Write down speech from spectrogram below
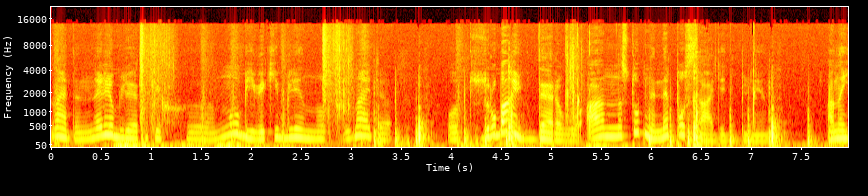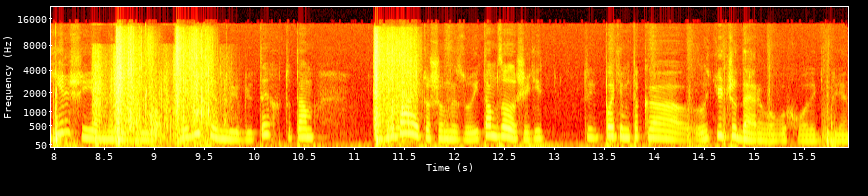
Знаєте, не люблю я таких е, нубів, які, блін, от, знаєте, от зрубають дерево, а наступне не посадять, блін. А найгірше я не люблю. Найбільше я не люблю тих, хто там зрубає то, що внизу, і там залишить, і, потім така летюче дерево виходить, блін.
